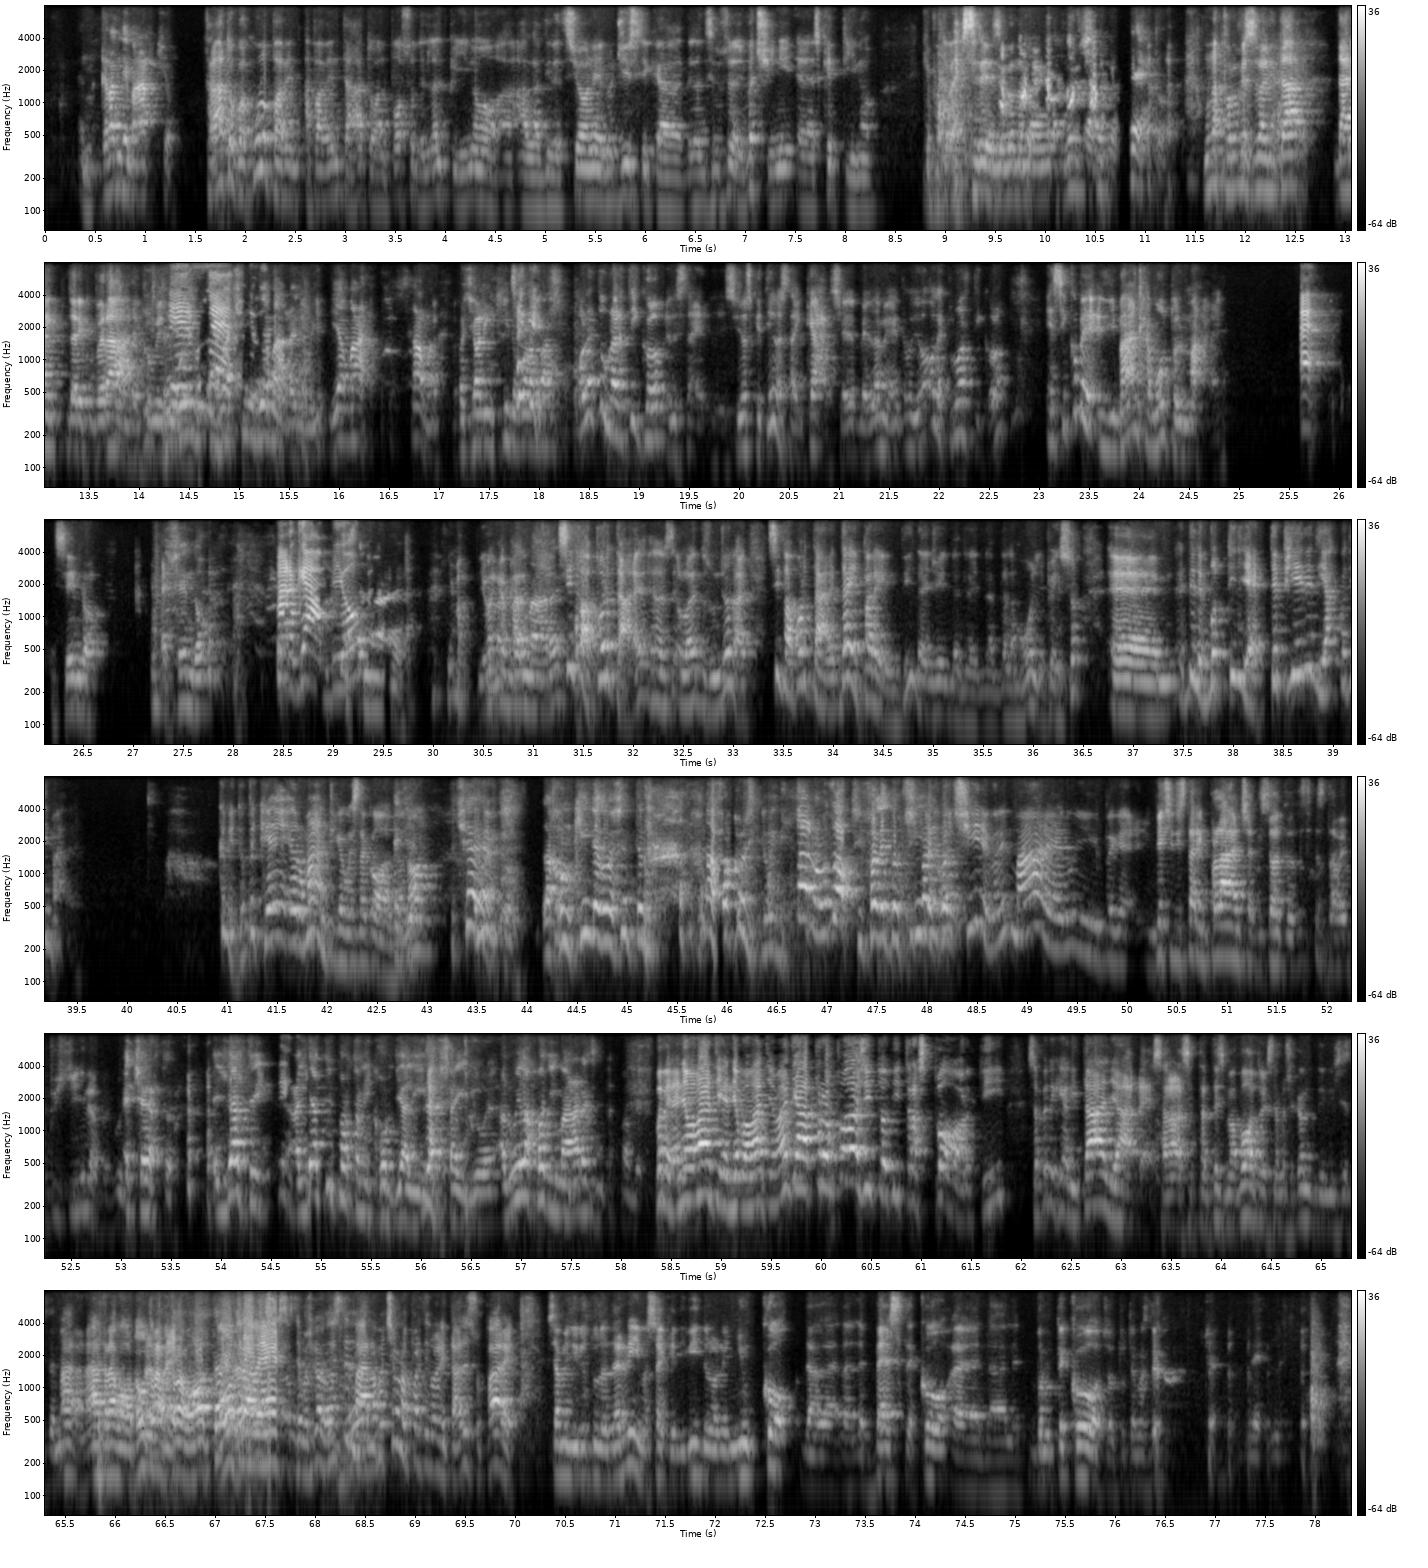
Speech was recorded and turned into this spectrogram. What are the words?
grande marchio. Tra l'altro qualcuno ha paventato al posto dell'Alpino alla direzione logistica della distribuzione dei vaccini eh, Schettino, che poteva essere secondo me una professionalità, Perfetto. una professionalità da, ri- da recuperare. Come dire. vaccini di Amare lui. Di Amare, passava, faceva l'inchino con la ho letto un articolo, il signor Schettino sta in carcere, bellamente, ho letto un articolo e siccome gli manca molto il mare, Eh, essendo Essendo Argabbio. si fa portare, eh, l'ho letto su un giornale, si fa portare dai parenti, dai de- de- della moglie penso, ehm, delle bottigliette piene di acqua di mare. Capito? Perché è romantica questa cosa, Eh, no? Certo, la conchiglia dove sente ah, fa così lui dice. No, non lo so. Si fa le fa doccine le con... doccine con il mare, lui perché invece di stare in plancia di solito stava in piscina. Per cui... Eh certo, e gli altri, agli altri portano i cordialini, sai, lui- a lui l'acqua di mare. Va bene, andiamo avanti, andiamo avanti, andiamo avanti. A proposito di trasporti, sapete che all'Italia, beh, sarà la settantesima volta che stiamo cercando di sistemare, un'altra volta, otra Un'altra volta. otra Eh, stiamo cercando di sistemarla, ma c'è una particolarità, adesso pare, siamo addirittura d'arrivo, sai che dividono le new co, dalle, dalle best co, eh, dalle brutte co, cioè tutte queste cose. Cioè, le- le-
